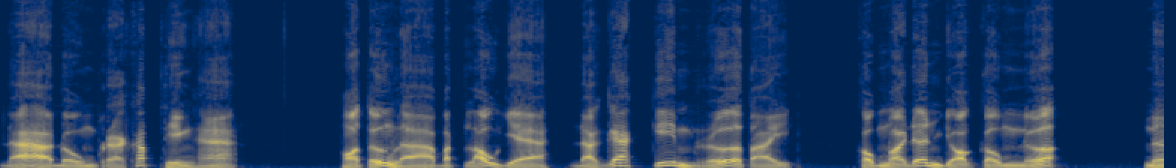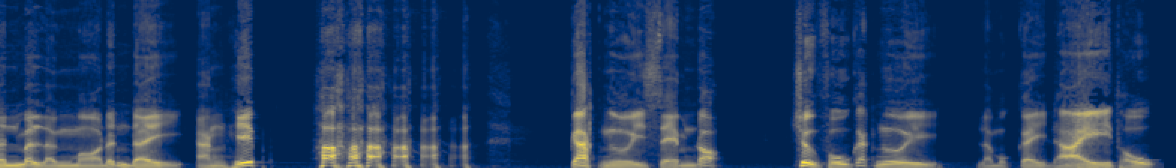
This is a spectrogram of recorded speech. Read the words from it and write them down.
đã đồn ra khắp thiên hạ. Họ tưởng là bạch lão gia đã gác kiếm rửa tay, không nói đến võ công nữa, nên mới lần mò đến đây ăn hiếp. các người xem đó, sư phụ các người là một cây đại thụ.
